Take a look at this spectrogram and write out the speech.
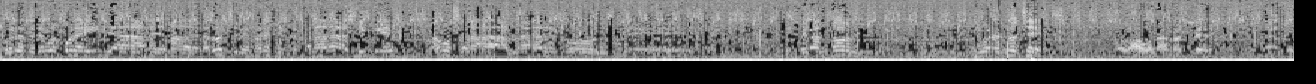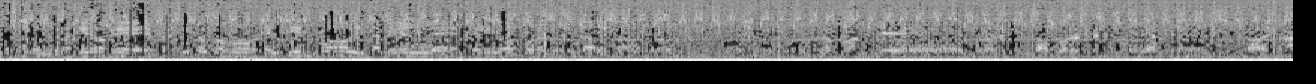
Bueno, tenemos por ahí ya la llamada de la noche, me parece preparada, así que vamos a hablar con. Muy buenas noches. Hola, buenas noches. Me imagino que preciso como el tiempo y también eh, seguido por el resultado del sábado, ¿no? Menos mal que los resultados por el que ya se estaba en una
